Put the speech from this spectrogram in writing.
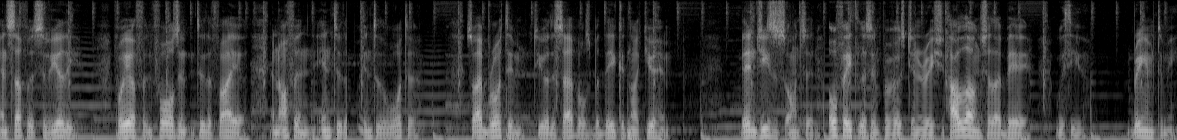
and suffers severely. For he often falls into the fire and often into the, into the water. So I brought him to your disciples, but they could not cure him. Then Jesus answered, O faithless and perverse generation, how long shall I bear with you? Bring him to me.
